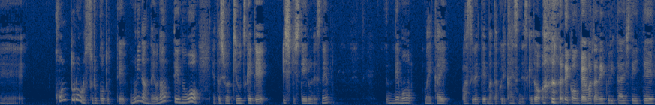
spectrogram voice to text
えーコントロールすることって無理なんだよなっていうのを私は気をつけて意識しているんですね。でも毎回忘れてまた繰り返すんですけど で今回またね繰り返していて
